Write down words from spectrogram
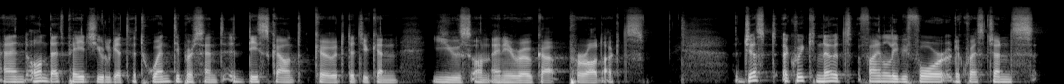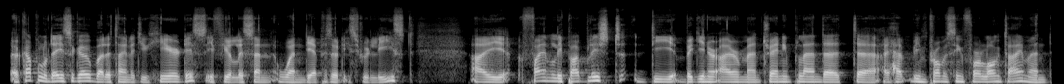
And on that page, you'll get a 20% discount code that you can use on any Roka products. Just a quick note finally before the questions a couple of days ago, by the time that you hear this, if you listen when the episode is released, I finally published the beginner Ironman training plan that uh, I have been promising for a long time, and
